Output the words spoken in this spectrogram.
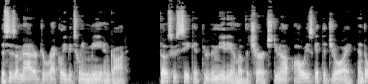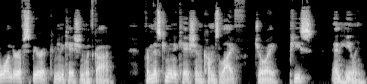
This is a matter directly between me and God. Those who seek it through the medium of the church do not always get the joy and the wonder of spirit communication with God. From this communication comes life, joy, peace, and healing.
